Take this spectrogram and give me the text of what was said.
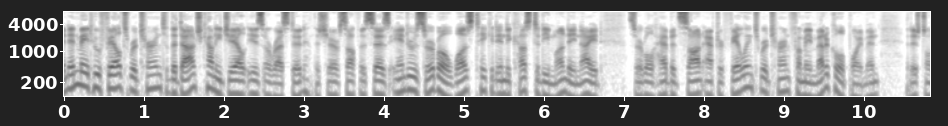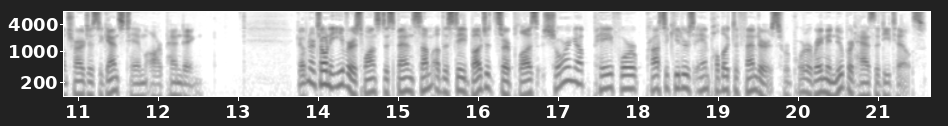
An inmate who failed to return to the Dodge County Jail is arrested. The sheriff's office says Andrew Zerbo was taken into custody Monday night. Zerbo had been sought after failing to return from a medical appointment. Additional charges against him are pending. Governor Tony Evers wants to spend some of the state budget surplus shoring up pay for prosecutors and public defenders. Reporter Raymond Neupert has the details.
